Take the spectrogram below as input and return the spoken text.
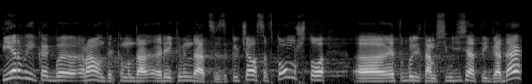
первый как бы, раунд рекоменда рекомендаций заключался в том, что э, это были там 70-е годы,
